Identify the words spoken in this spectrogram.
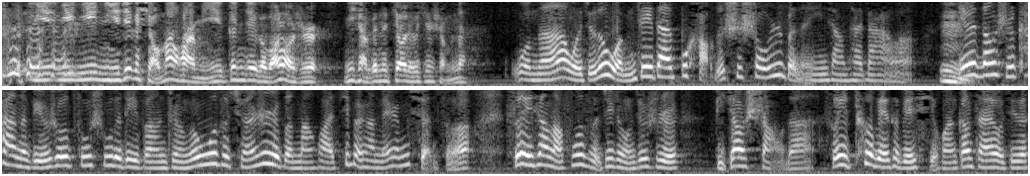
你你你你这个小漫画迷跟这个王老师，你想跟他交流些什么呢？我们啊，我觉得我们这一代不好的是受日本的影响太大了。嗯因为当时看的，比如说租书的地方，整个屋子全是日本漫画，基本上没什么选择，所以像老夫子这种就是比较少的，所以特别特别喜欢。刚才我记得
